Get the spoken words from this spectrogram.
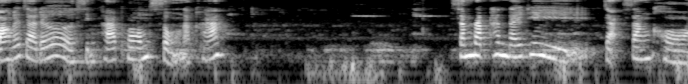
องเด้อจ้าเด้อสินค้าพร้อมส่งนะคะสำหรับท่านใดที่จะสั่งของ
